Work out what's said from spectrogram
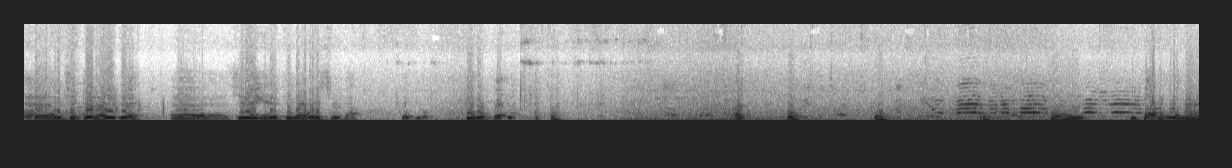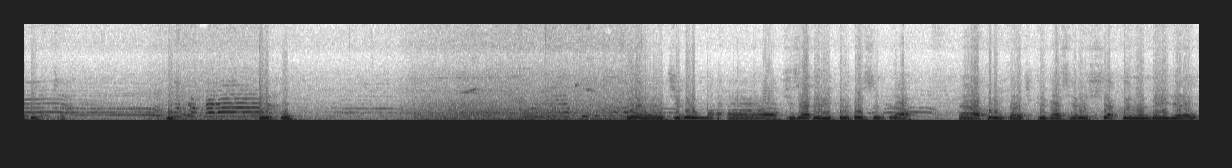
예, 집회는 이제 예, 진행에 들어가고 있습니다. 여기 이거 빼. 아, 뭐, 어. 네, 이 다른 건 어디 없어? 네, 네. 네, 지금 어, 기사들이 뜨고 있습니다. 네, 앞으로부터 집회가 새로 시작됐는데 이제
